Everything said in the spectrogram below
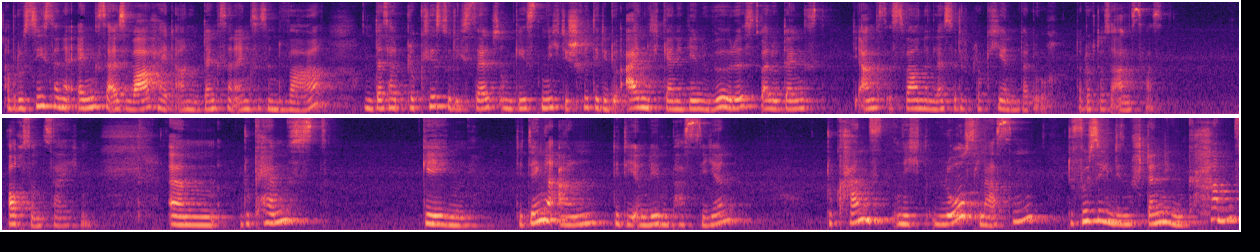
aber du siehst deine Ängste als Wahrheit an und denkst, deine Ängste sind wahr und deshalb blockierst du dich selbst und gehst nicht die Schritte, die du eigentlich gerne gehen würdest, weil du denkst, die Angst ist wahr und dann lässt du dich blockieren dadurch, dadurch, dass du Angst hast. Auch so ein Zeichen. Ähm, du kämpfst gegen die Dinge an, die dir im Leben passieren Du kannst nicht loslassen, du fühlst dich in diesem ständigen Kampf,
